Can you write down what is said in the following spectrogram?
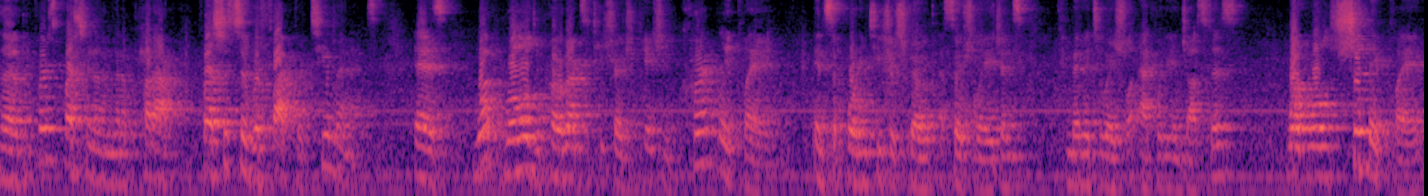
the, the first question that I'm going to put out for us just to reflect for two minutes is what role do programs of teacher education currently play in supporting teachers' growth as social agents committed to racial equity and justice? What role should they play?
